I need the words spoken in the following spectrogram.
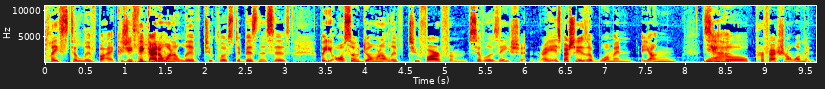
place to live by. Because you think I don't mm-hmm. want to live too close to businesses, but you also don't want to live too far from civilization, right? Especially as a woman, a young Yeah. single professional woman.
